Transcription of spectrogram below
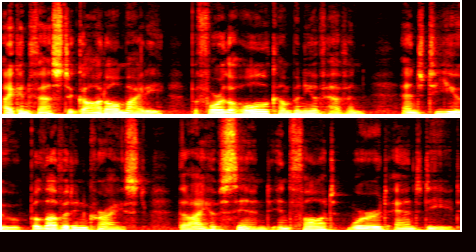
I confess to God Almighty before the whole company of heaven, and to you, beloved in Christ, that I have sinned in thought, word, and deed,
